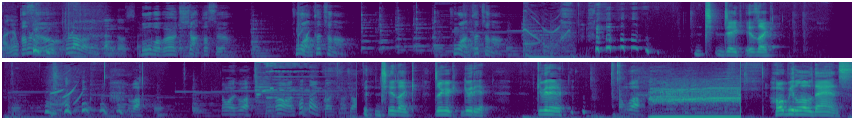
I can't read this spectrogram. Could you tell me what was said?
아니요 땄어요. 콜라만 일단 넣었어요 먹어봐봐요 진짜 안 탔어요 중국 안 탔잖아 중국 안 탔잖아 Jake is like, 좋아. 좋아 좋아. 어안 컸다니까 진짜. Dude, like, Jungkook, give it here. Give it here. 좋아. Hobi little dance.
